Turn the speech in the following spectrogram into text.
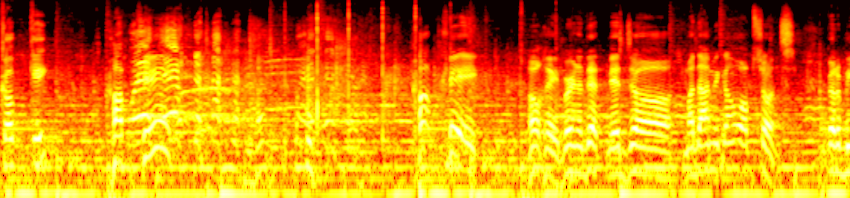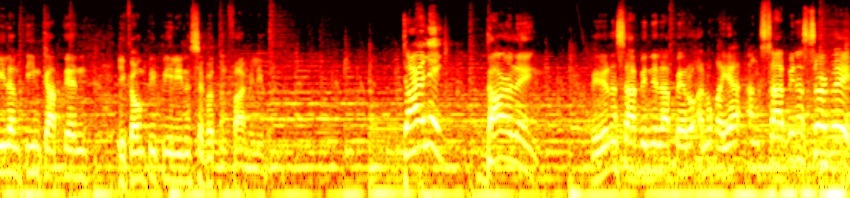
cupcake. cupcake. cupcake. Okay, Bernadette, medyo madami kang options. Pero bilang team captain, ikaw ang pipili ng sagot ng family mo. Darling. Darling. Pero yun ang sabi nila, pero ano kaya ang sabi ng survey?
